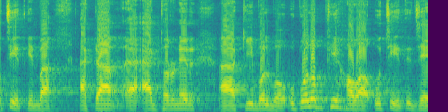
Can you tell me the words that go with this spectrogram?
উচিত কিংবা একটা, এক ধরনের কি বলব, উপলব্ধি হওয়া উচিত যে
